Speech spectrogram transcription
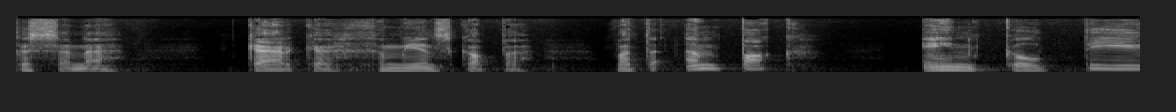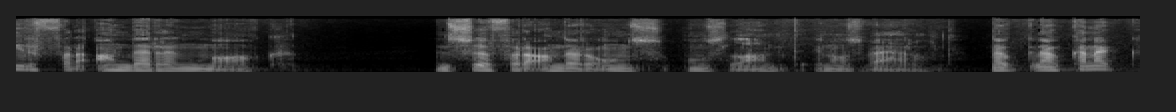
gesinne, kerke, gemeenskappe wat 'n impak en kultuurverandering maak en so verander ons ons land en ons wêreld. Nou nou kan ek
